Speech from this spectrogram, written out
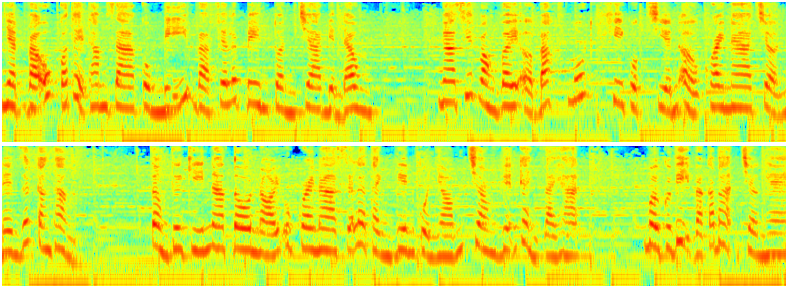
Nhật và Úc có thể tham gia cùng Mỹ và Philippines tuần tra Biển Đông. Nga siết vòng vây ở Bakhmut khi cuộc chiến ở Ukraine trở nên rất căng thẳng. Tổng thư ký NATO nói Ukraine sẽ là thành viên của nhóm trong viễn cảnh dài hạn. Mời quý vị và các bạn chờ nghe.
